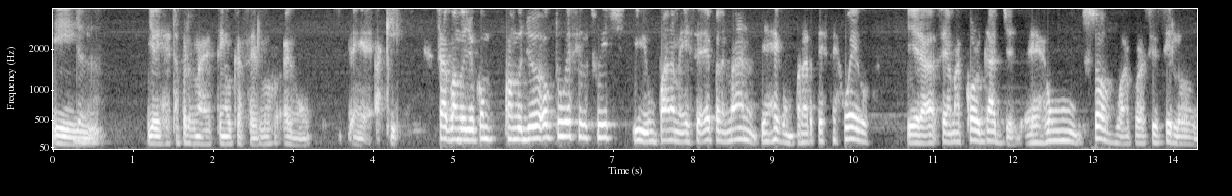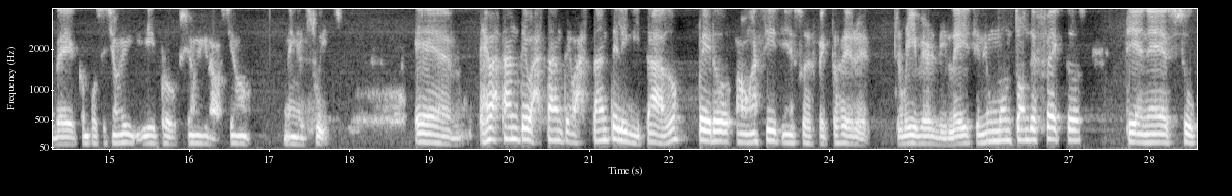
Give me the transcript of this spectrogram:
Y yo dije, estos personajes tengo que hacerlos en, aquí. O sea, cuando yo, cuando yo obtuve el Switch y un pana me dice, eh, alemán, tienes que comprarte este juego. Y era, se llama Core Gadget, es un software, por así decirlo, de composición y producción y grabación en el Switch. Eh, es bastante, bastante, bastante limitado, pero aún así tiene sus efectos de reverb, delay, tiene un montón de efectos, tiene su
